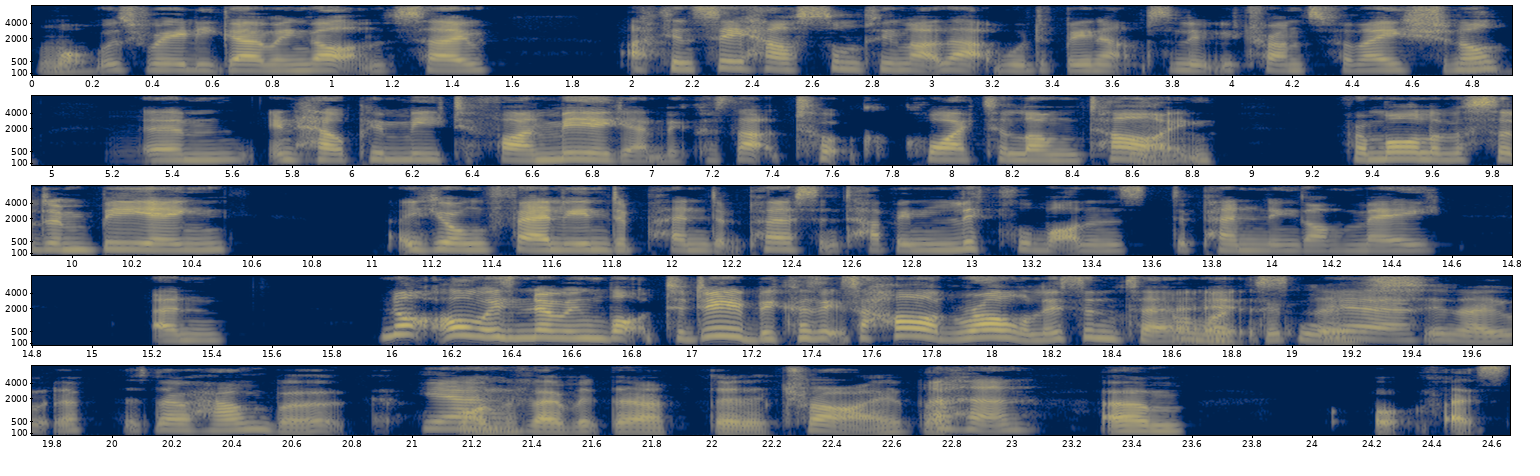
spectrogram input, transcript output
what Mm. was really going on. So I can see how something like that would have been absolutely transformational um, in helping me to find me again because that took quite a long time from all of a sudden being a young, fairly independent person to having little ones depending on me and not always knowing what to do because it's a hard role, isn't it? Oh my It's- goodness! Yeah. You know, there's no handbook. Yeah. Well, they, they, they try, but Uh-huh. um, that's,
